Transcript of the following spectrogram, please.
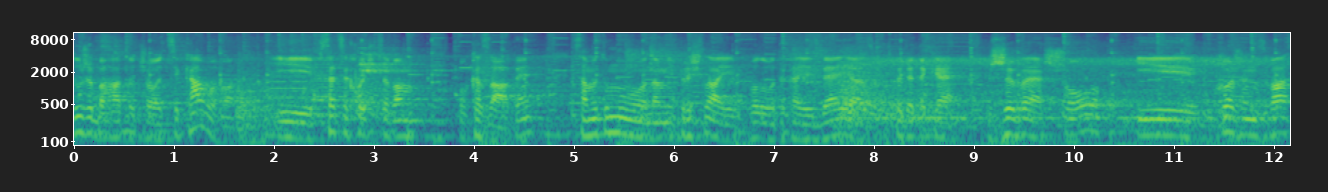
дуже багато чого цікавого, і все це хочеться вам показати. Саме тому нам і прийшла і в голову така ідея запустити таке живе шоу, і кожен з вас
